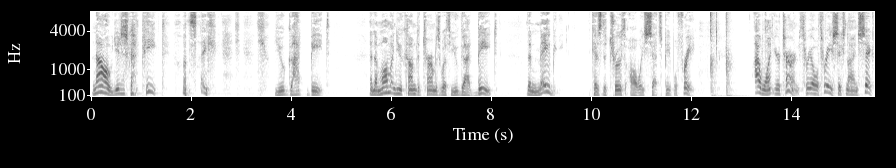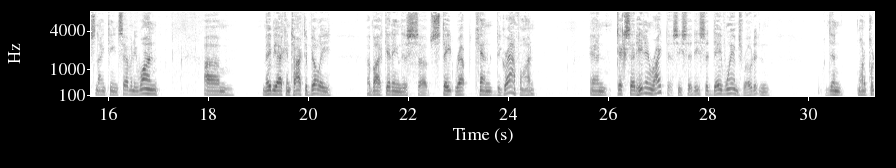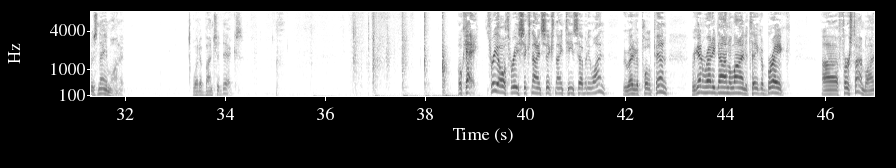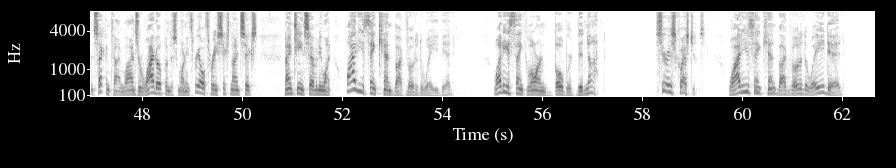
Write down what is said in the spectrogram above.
No, you just got beat. It's like you got beat. And the moment you come to terms with you got beat, then maybe, because the truth always sets people free. I want your turn. 303 696 1971. Um, maybe I can talk to Billy about getting this uh, state rep Ken DeGraaf on. And Dick said he didn't write this. He said he said Dave Williams wrote it and didn't want to put his name on it. What a bunch of dicks. Okay, 303 696 1971. We ready to pull the pin? We're getting ready down the line to take a break. Uh, first time line, second time lines are wide open this morning 303 696 1971. Why do you think Ken Buck voted the way he did? Why do you think Lauren Boebert did not? Serious questions. Why do you think Ken Buck voted the way he did?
